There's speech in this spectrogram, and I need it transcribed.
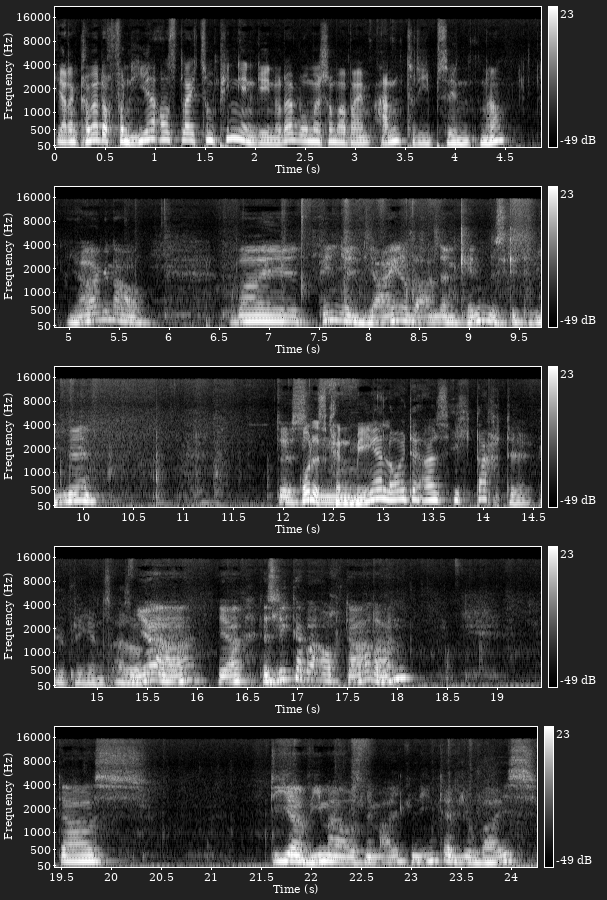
ja, dann können wir doch von hier aus gleich zum Pinion gehen, oder? Wo wir schon mal beim Antrieb sind, ne? Ja, genau. Weil Pinion, die einen oder anderen kennen das Getriebe. Das Oh, das kennen mehr Leute, als ich dachte, übrigens. Also, Ja, ja. Das liegt aber auch daran, dass die ja, wie man aus einem alten Interview weiß,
